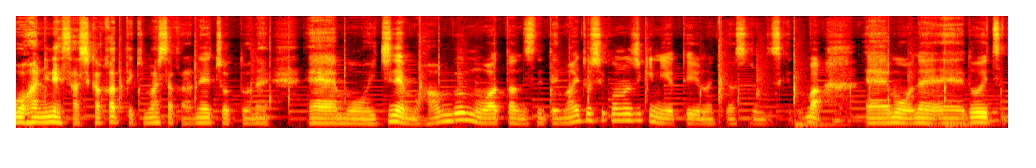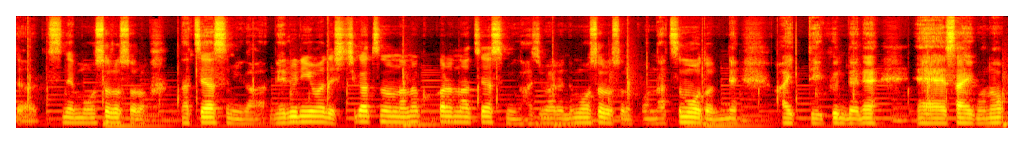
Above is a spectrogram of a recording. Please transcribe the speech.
後半にね、差し掛かってきましたからね、ちょっとね、えー、もう1年も半分も終わったんですね。で、毎年この時期に言っているような気がするんですけど、まあ、えー、もうね、えドイツではですね、もうそろそろ夏休みが、ベルリンはで7月の7日から夏休みが始まるんで、もうそろそろこう夏モードにね、入っていくんでね、えー、最後の、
